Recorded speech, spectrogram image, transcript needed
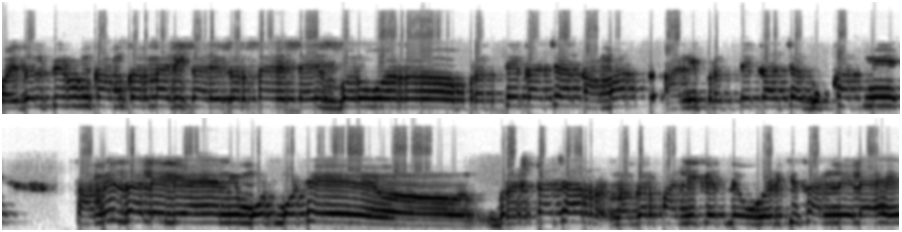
पैदल फिरून काम करणारी कार्यकर्ता आहे. त्याचबरोबर प्रत्येकाच्या कामात आणि प्रत्येकाच्या दुःखात मी सामील झालेली आहे. आणि मोठमोठे भ्रष्टाचार नगरपालिकेतले उघडकीस आणलेले आहे.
